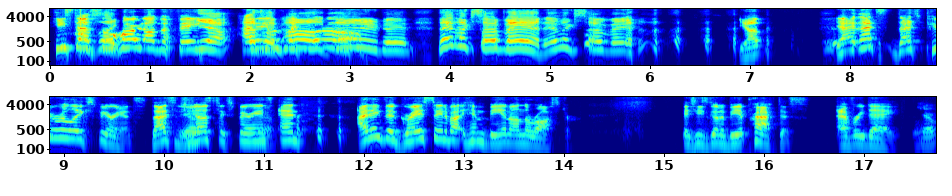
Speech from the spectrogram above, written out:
he stepped so like- hard on the face. yeah. I was like, was like, oh, "Whoa." dude, man, that looks so bad. It looks so bad. Yep. Yeah, that's that's purely experience. That's Yeah. just experience. And I think the greatest thing about him being on the roster is he's going to be at practice every day Yep.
